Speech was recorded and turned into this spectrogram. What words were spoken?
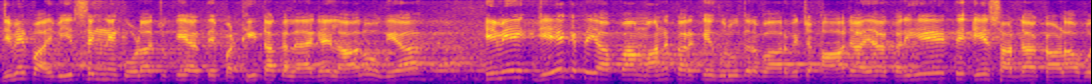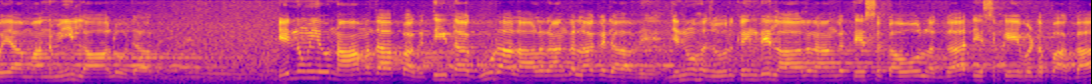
ਜਿਵੇਂ ਭਾਈ ਵੀਰ ਸਿੰਘ ਨੇ ਕੋਲਾ ਚੁੱਕਿਆ ਤੇ ਭੱਠੀ ਤੱਕ ਲੈ ਗਏ, ਲਾਲ ਹੋ ਗਿਆ ਇਵੇਂ ਜੇ ਕਿਤੇ ਆਪਾਂ ਮਨ ਕਰਕੇ ਗੁਰੂ ਦਰਬਾਰ ਵਿੱਚ ਆ ਜਾਇਆ ਕਰੀਏ ਤੇ ਇਹ ਸਾਡਾ ਕਾਲਾ ਹੋਇਆ ਮਨ ਵੀ ਲਾਲ ਹੋ ਜਾਵੇ। ਇਹਨੂੰ ਵੀ ਉਹ ਨਾਮ ਦਾ ਭਗਤੀ ਦਾ ਗੂੜਾ ਲਾਲ ਰੰਗ ਲੱਗ ਜਾਵੇ, ਜਿਹਨੂੰ ਹਜ਼ੂਰ ਕਹਿੰਦੇ ਲਾਲ ਰੰਗ ਤਿਸ ਕਉ ਲੱਗਾ, ਜਿਸ ਕੇ ਵਡਭਾਗਾ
